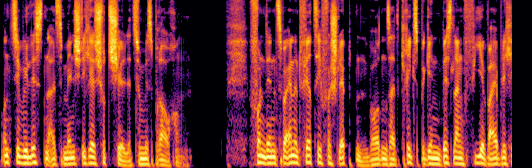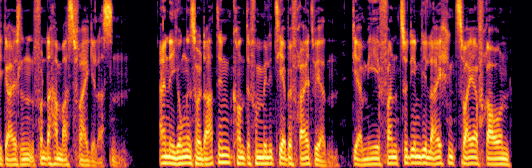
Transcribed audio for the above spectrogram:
und Zivilisten als menschliche Schutzschilde zu missbrauchen. Von den 240 Verschleppten wurden seit Kriegsbeginn bislang vier weibliche Geiseln von der Hamas freigelassen. Eine junge Soldatin konnte vom Militär befreit werden. Die Armee fand zudem die Leichen zweier Frauen.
